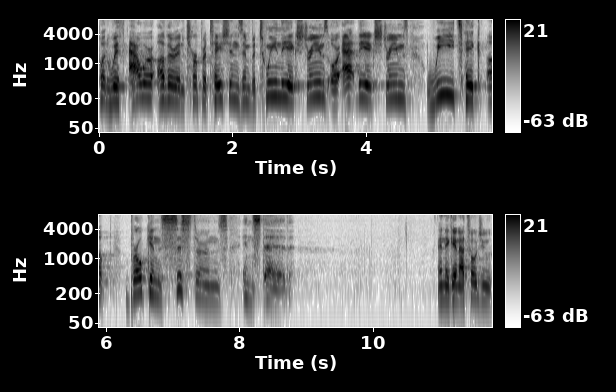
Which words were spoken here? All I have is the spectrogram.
But with our other interpretations in between the extremes or at the extremes, we take up broken cisterns instead. And again, I told you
